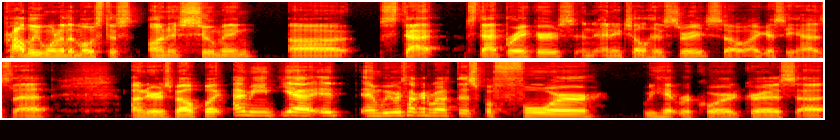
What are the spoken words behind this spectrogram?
probably one of the most unassuming uh stat stat breakers in NHL history. So I guess he has that under his belt. But I mean yeah it and we were talking about this before we hit record Chris. Uh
